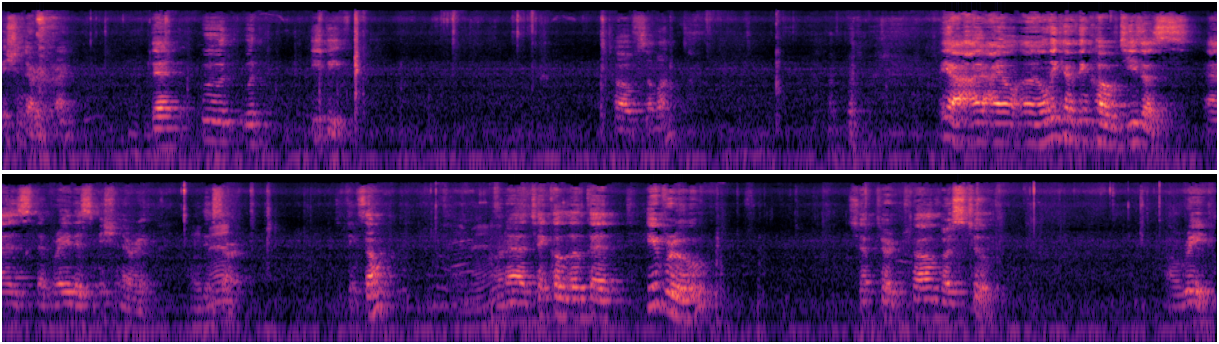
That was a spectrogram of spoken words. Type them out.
missionary, right? Then who would, would he be? Of someone? yeah, I, I, only can think of Jesus as the greatest missionary Amen. this earth. You think so? Amen. I'm going to take a look at Hebrew chapter 12, verse 2. I'll read.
